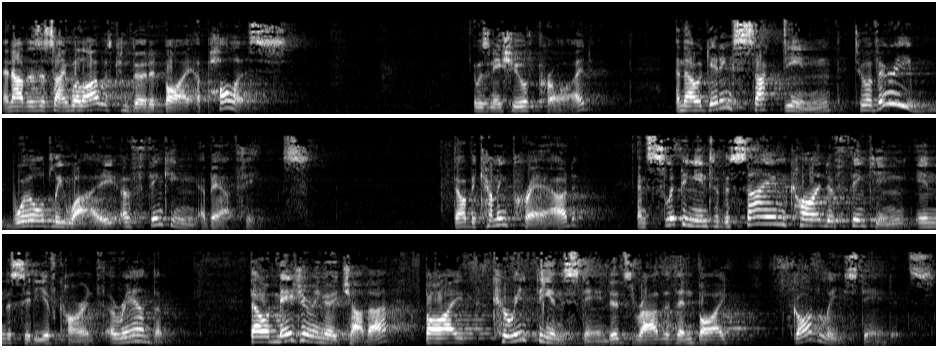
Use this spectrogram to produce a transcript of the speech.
And others are saying, well, I was converted by Apollos. It was an issue of pride. And they were getting sucked in to a very worldly way of thinking about things. They were becoming proud and slipping into the same kind of thinking in the city of Corinth around them. They were measuring each other by Corinthian standards rather than by godly standards.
